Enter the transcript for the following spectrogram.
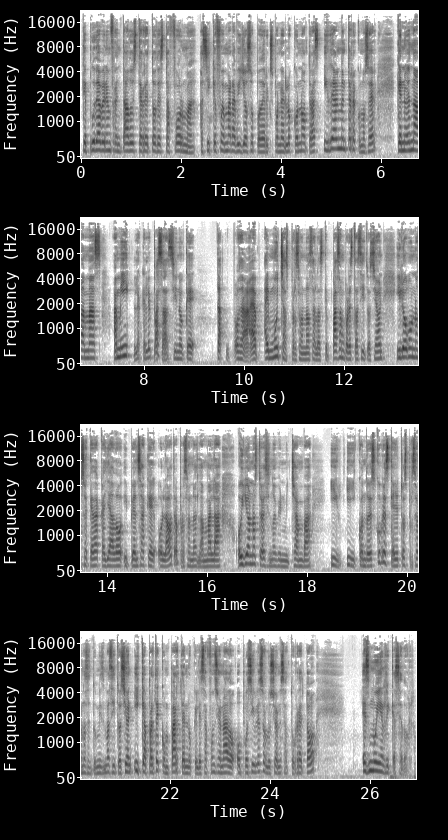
que pude haber enfrentado este reto de esta forma, así que fue maravilloso poder exponerlo con otras y realmente reconocer que no es nada más a mí la que le pasa, sino que hay muchas personas a las que pasan por esta situación y luego uno se queda callado y piensa que o la otra persona es la mala o yo no estoy haciendo bien mi chamba y, cuando descubres que hay otras personas en tu misma situación y que aparte comparten lo que les ha funcionado o posibles soluciones a tu reto, es muy enriquecedor.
